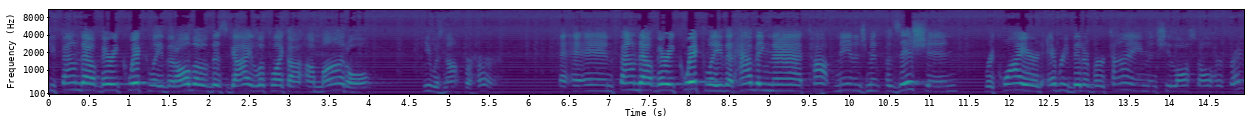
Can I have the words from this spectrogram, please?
She found out very quickly that although this guy looked like a, a model, he was not for her and found out very quickly that having that top management position required every bit of her time, and she lost all her friends.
